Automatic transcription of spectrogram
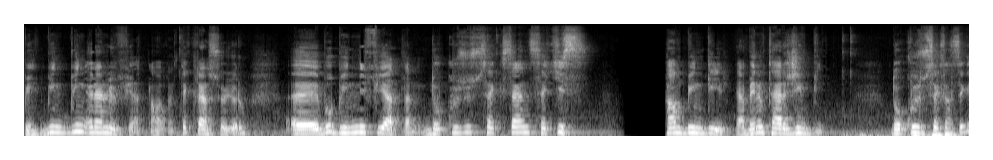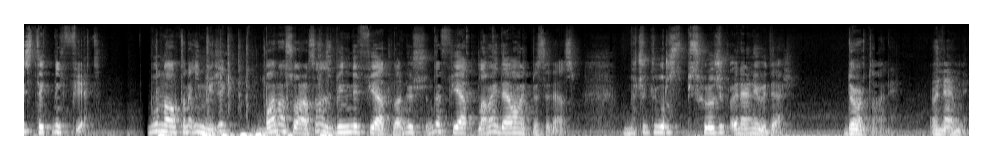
1000. 1000, 1000 önemli bir fiyat. Bak, tekrar söylüyorum. E, bu binli fiyatların 988 tam 1000 değil. Ya yani benim tercihim 1000. 988 teknik fiyat. Bunun altına inmeyecek. Bana sorarsanız binli fiyatların üstünde fiyatlamaya devam etmesi lazım. Bu çünkü burası psikolojik önemli bir değer. 4 tane. Önemli.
